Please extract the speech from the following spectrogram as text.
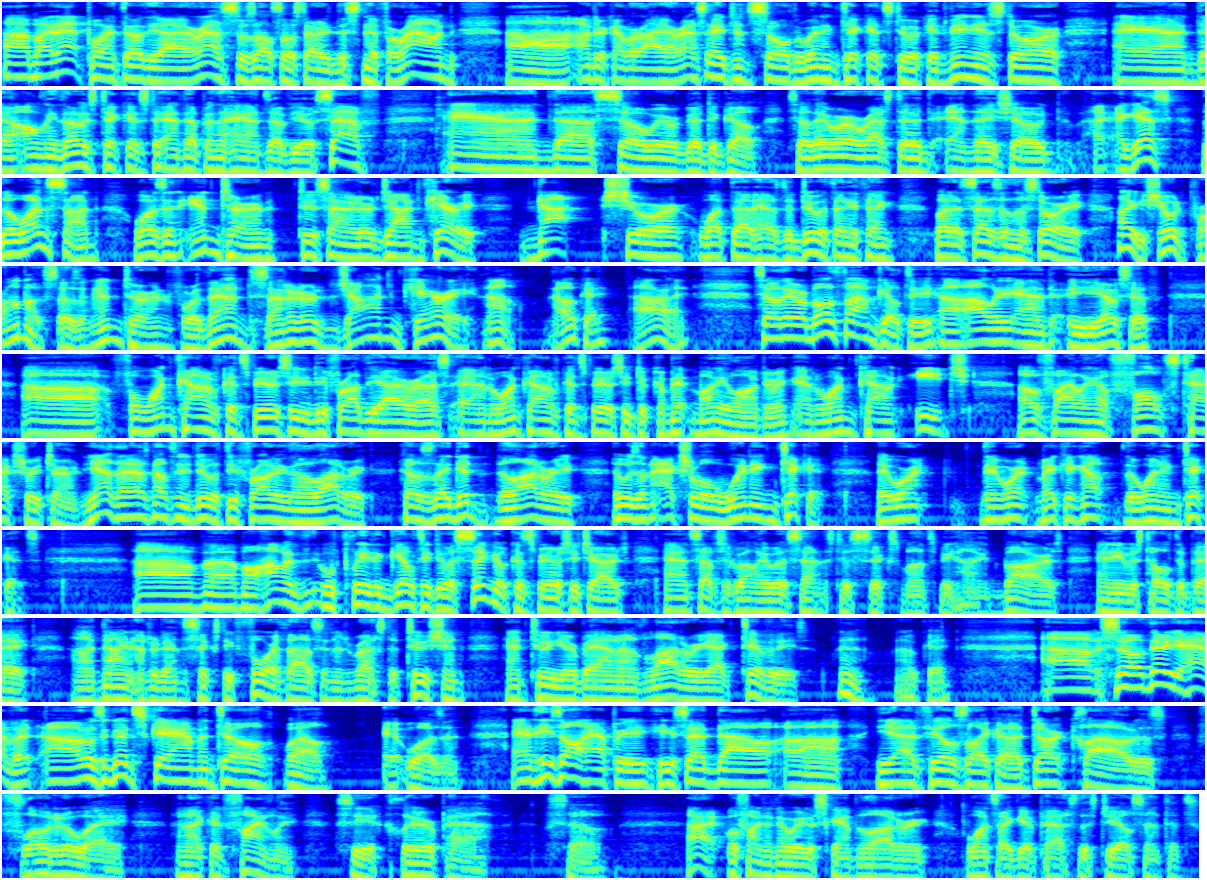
by that point, though, the IRS was also starting to sniff around. Uh, undercover IRS agents sold winning tickets to a convenience store, and uh, only those tickets to end up in the hands of Yosef. And uh, so we were good to go. So they were arrested, and they showed, I, I guess, the one son was an intern to Senator John Kerry, not sure what that has to do with anything, but it says in the story, oh, he showed promise as an intern for then Senator John Kerry. Oh, okay. All right. So they were both found guilty, uh, Ali and Yosef. Uh, for one count of conspiracy to defraud the IRS and one count of conspiracy to commit money laundering and one count each of filing a false tax return. Yeah, that has nothing to do with defrauding the lottery because they didn't. The lottery, it was an actual winning ticket. They weren't they weren't making up the winning tickets. Um, uh, Mohammed pleaded guilty to a single conspiracy charge and subsequently was sentenced to six months behind bars. And he was told to pay uh, 964000 in restitution and two-year ban on lottery activities. okay. Uh, so there you have it. Uh, it was a good scam until, well, it wasn't. And he's all happy. He said now, uh, yeah, it feels like a dark cloud has floated away and I can finally see a clear path. So, all right, we'll find a new way to scam the lottery once I get past this jail sentence.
